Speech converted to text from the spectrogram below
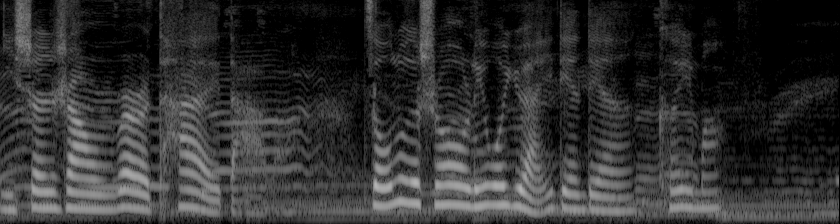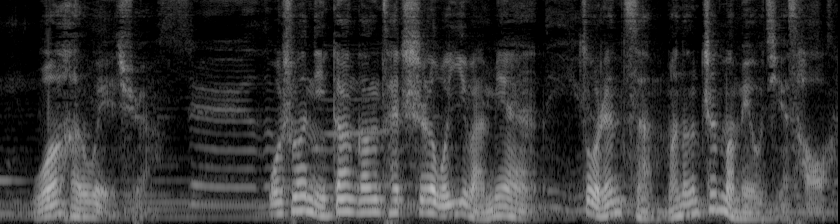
你身上味儿太大了，走路的时候离我远一点点，可以吗？”我很委屈啊！我说你刚刚才吃了我一碗面，做人怎么能这么没有节操啊？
